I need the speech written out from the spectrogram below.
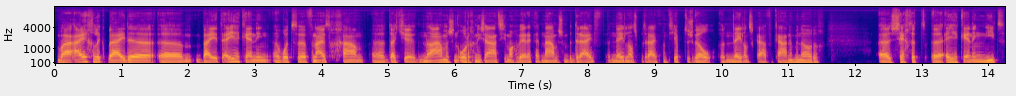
Waar eigenlijk bij, de, uh, bij het e-herkenning uh, wordt uh, vanuit gegaan dat je namens een organisatie mag werken, namens een bedrijf, een Nederlands bedrijf, want je hebt dus wel een Nederlands KVK-nummer nodig. Uh, zegt het uh, e-herkenning niet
